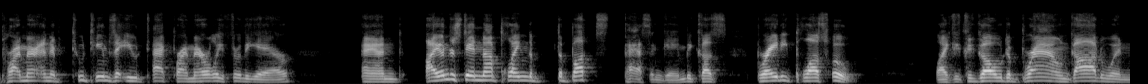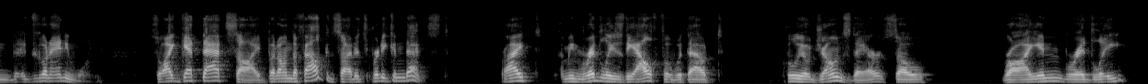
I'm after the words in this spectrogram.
primary and two teams that you attack primarily through the air. And I understand not playing the the Bucs passing game because Brady plus who, like it could go to Brown, Godwin, it could go to anyone. So I get that side, but on the Falcon side, it's pretty condensed, right? I mean, Ridley's the alpha without Julio Jones there, so Ryan Ridley.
